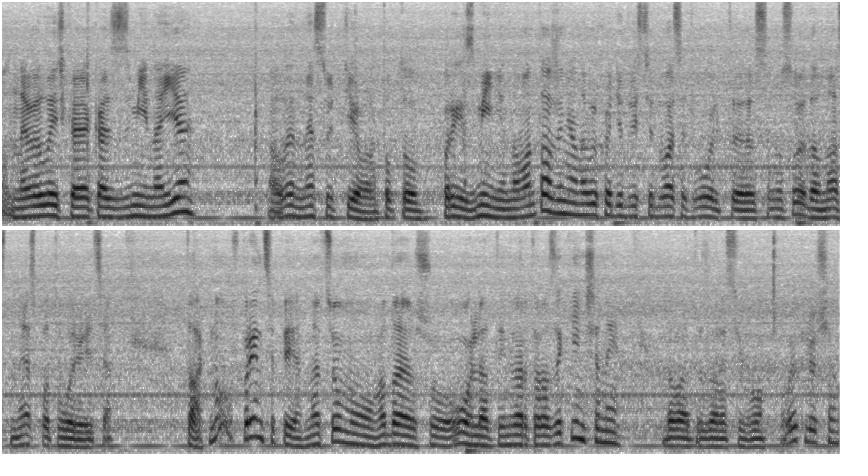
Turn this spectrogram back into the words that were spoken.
Ну, невеличка якась зміна є, але не суттєва. Тобто при зміні навантаження на виході 220 вольт е, синусоїда в нас не спотворюється. Так, ну в принципі, на цьому гадаю, що огляд інвертора закінчений. Давайте зараз його виключимо,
